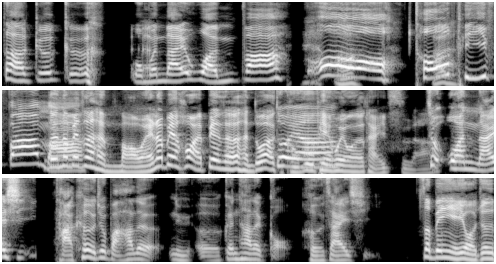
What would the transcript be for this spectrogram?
大哥哥，我们来玩吧。”哦，头皮发麻。对，那边真的很毛哎，那边后来变成很多的恐怖片会用的台词啊。就晚来喜，塔克就把他的女儿跟他的狗合在一起。这边也有，就是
